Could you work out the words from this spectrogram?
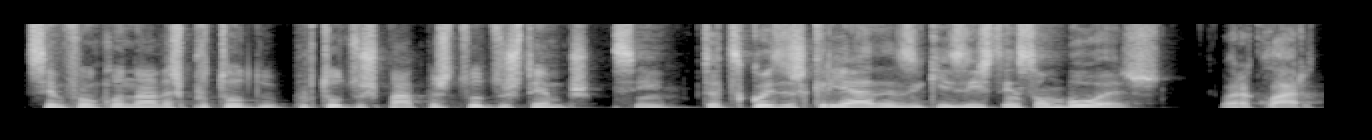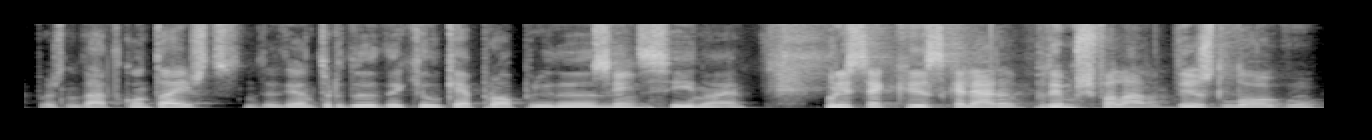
sempre foram condenadas por, todo, por todos os papas de todos os tempos. Sim, portanto, coisas criadas e que existem são boas. Agora, claro, depois no dado contexto, dentro de, daquilo que é próprio de, de si, não é? Por isso é que, se calhar, podemos falar desde logo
